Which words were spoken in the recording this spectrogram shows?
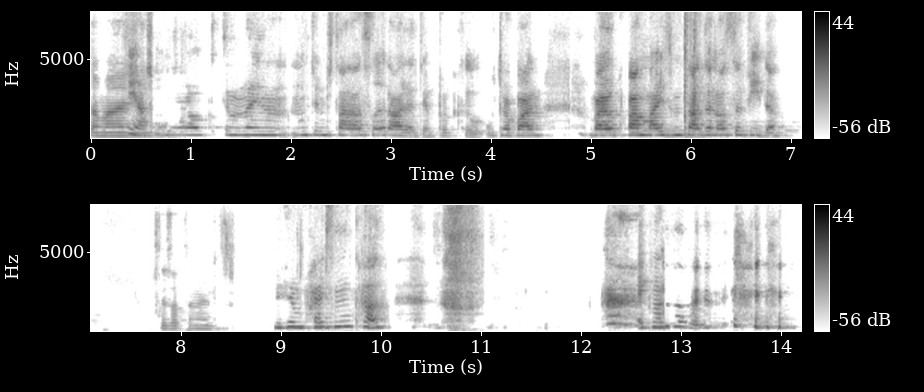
também. Sim, acho que é algo que também não temos de estar a acelerar, até porque o trabalho vai ocupar mais de metade da nossa vida. Exatamente. Mesmo mais de metade. É que nós.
